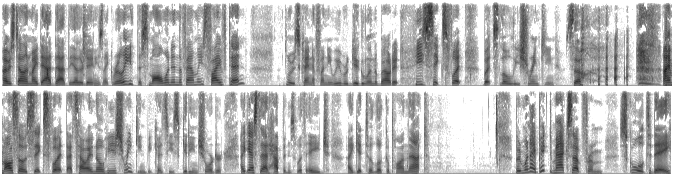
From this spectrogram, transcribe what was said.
I was telling my dad that the other day, and he's like, "Really? The small one in the family is five ten?" It was kind of funny. We were giggling about it. He's six foot, but slowly shrinking. So I'm also six foot. That's how I know he's shrinking because he's getting shorter. I guess that happens with age. I get to look upon that. But when I picked Max up from school today,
